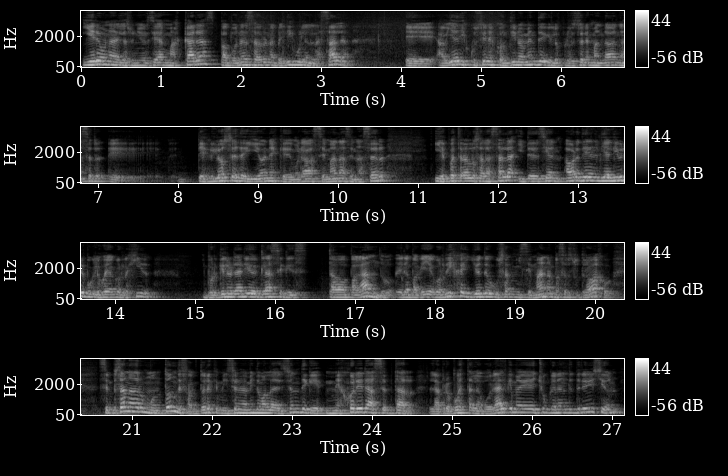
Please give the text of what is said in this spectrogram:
Y era una de las universidades más caras para ponerse a ver una película en la sala. Eh, había discusiones continuamente que los profesores mandaban hacer eh, desgloses de guiones que demoraba semanas en hacer y después traerlos a la sala y te decían, ahora tienen el día libre porque los voy a corregir. ¿Y por qué el horario de clase que estaba pagando era para que ella corrija y yo tengo que usar mi semana para hacer su trabajo? Se empezaron a dar un montón de factores que me hicieron a mí tomar la decisión de que mejor era aceptar la propuesta laboral que me había hecho un canal de televisión,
